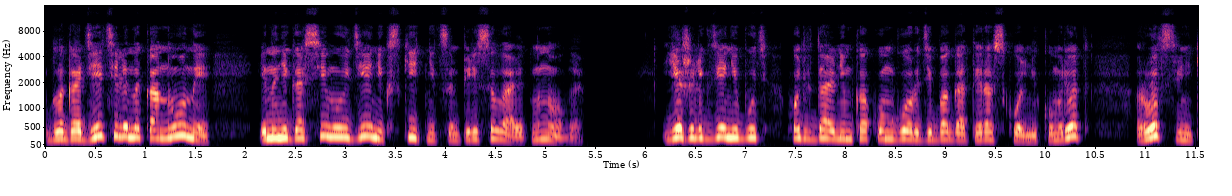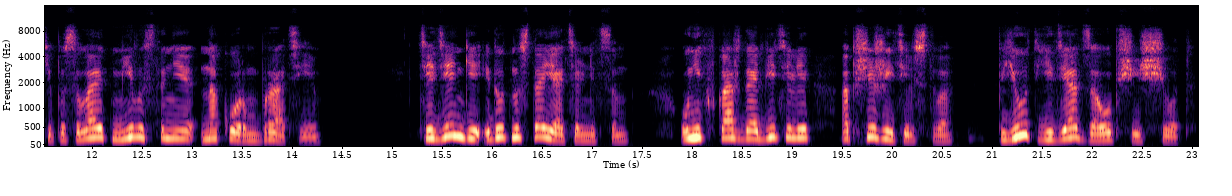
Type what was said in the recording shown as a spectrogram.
Благодетели на каноны и на негасимую денег скитницам пересылают много. Ежели где-нибудь, хоть в дальнем каком городе богатый раскольник умрет, родственники посылают милостыни на корм братьям. Те деньги идут настоятельницам, у них в каждой обители общежительство, пьют, едят за общий счет.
